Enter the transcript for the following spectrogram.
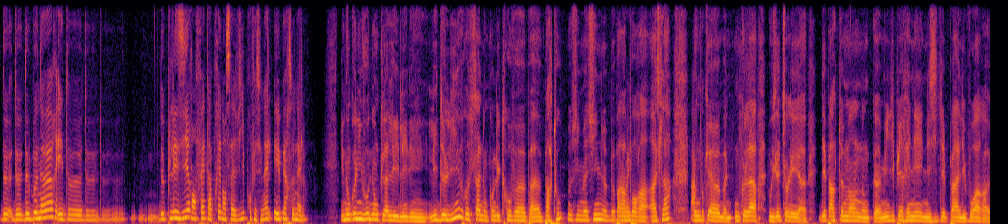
de, bonheur et de, de, plaisir en fait après dans sa vie professionnelle et personnelle. Et donc au niveau donc là les, les, les deux livres, ça donc on les trouve euh, partout, j'imagine euh, par rapport à, à, cela. Donc euh, bah, donc là vous êtes sur les départements donc Midi-Pyrénées, n'hésitez pas à aller voir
